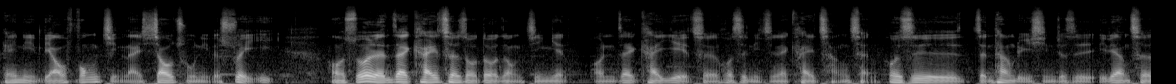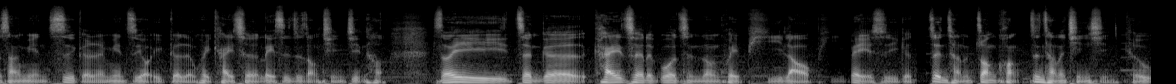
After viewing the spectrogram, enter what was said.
陪你聊风景来消除你的睡意。哦，所有人在开车的时候都有这种经验。哦，你在开夜车，或是你正在开长城，或是整趟旅行，就是一辆车上面四个人面只有一个人会开车，类似这种情境哈。所以整个开车的过程中会疲劳、疲惫，是一个正常的状况、正常的情形。可恶，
